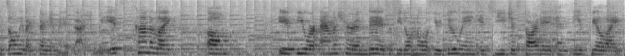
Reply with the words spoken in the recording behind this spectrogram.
it's only like 30 minutes actually. It's kind of like um, if you are amateur in this if you don't know what you're doing it's you just started and you feel like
